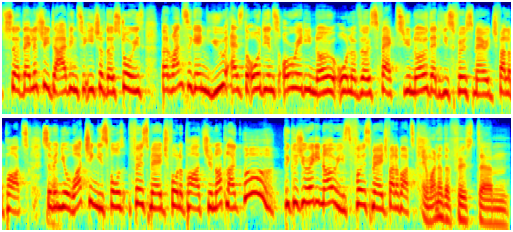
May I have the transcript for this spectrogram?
so they literally dive into each of those stories. But once again, you as the audience already know all of those facts. You know that his first marriage fell apart. So when you're watching his first marriage fall apart, you're not like, oh, because you already know his first marriage fell apart. And one of the first um,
